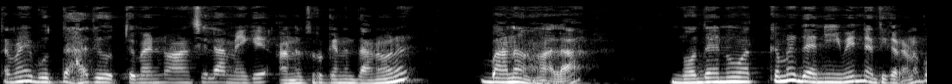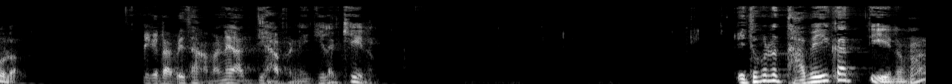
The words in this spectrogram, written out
තමයි බුද්ධ හදි උත්තරමන් වහන්සේලා මේකේ අනතුරු ගැන දනවන බණ අහලා නොදැනුවත්කම දැනීමෙන් නැති කරන්න පුළුවන්. ඒකට අපි සාමාන්‍ය අධ්‍යාපනය කියලා කියනවා. එතකොට තව එකක් තියෙනවා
